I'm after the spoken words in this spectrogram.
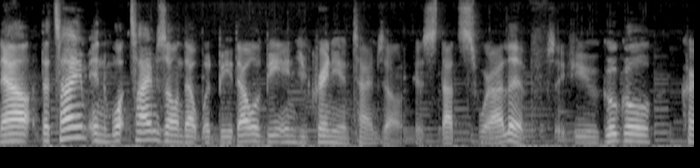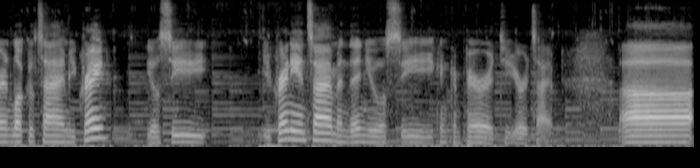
Now, the time in what time zone that would be, that would be in Ukrainian time zone, because that's where I live. So if you Google current local time Ukraine, you'll see Ukrainian time, and then you will see, you can compare it to your time. Uh,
